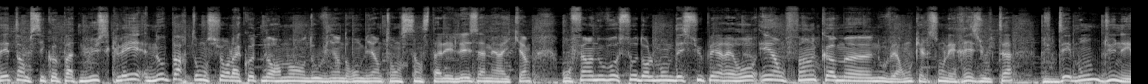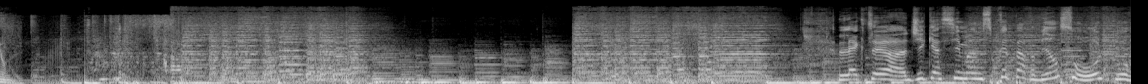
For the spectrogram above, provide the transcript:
est un psychopathe musclé. Nous partons sur la côte normande où viendront bientôt s'installer les Américains. On fait un nouveau saut dans le monde des super-héros et enfin, comme euh, nous verrons quels sont les résultats du démon du néon. L'acteur J.K. Simmons prépare bien son rôle pour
